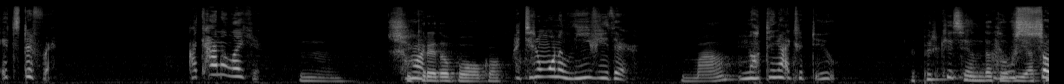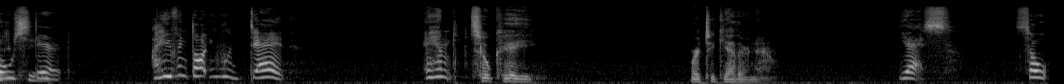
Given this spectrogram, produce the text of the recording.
It's different. I kind of like it. Hmm. Ci Sean, credo poco. I didn't want to leave you there. Ma Nothing I could do. e perché sei andato I was via? so Perché? scared. I even thought you were dead. And It's okay. We're together now. Yes. So,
